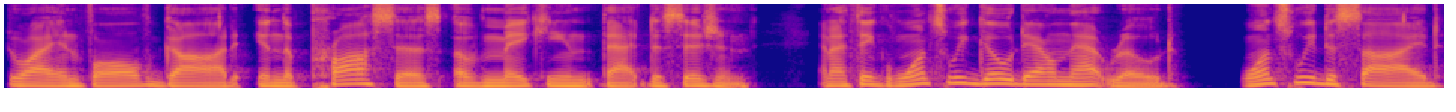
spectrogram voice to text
do I involve God in the process of making that decision? And I think once we go down that road, once we decide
